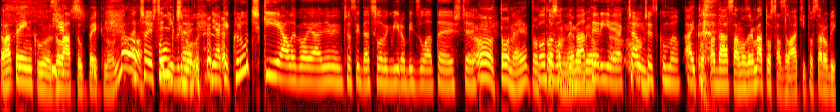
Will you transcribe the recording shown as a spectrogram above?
Latrinku zlatú, peknú. No, A čo ešte funkčnú. divné? Nejaké kľúčky, alebo ja neviem, čo si dá človek vyrobiť zlaté ešte. No, to ne, to, to som nerobil. batérie, jak Čaučesku mal. Aj to sa dá, samozrejme, a to sa zláti. To sa robí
